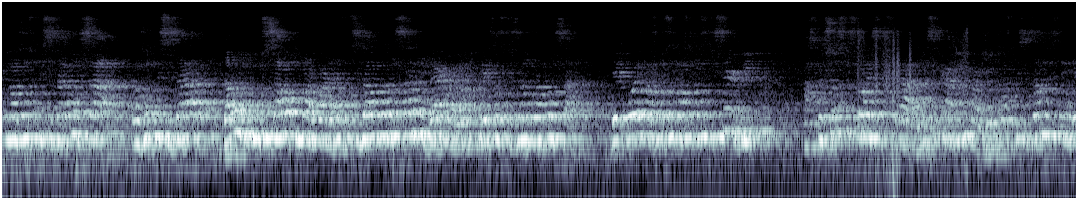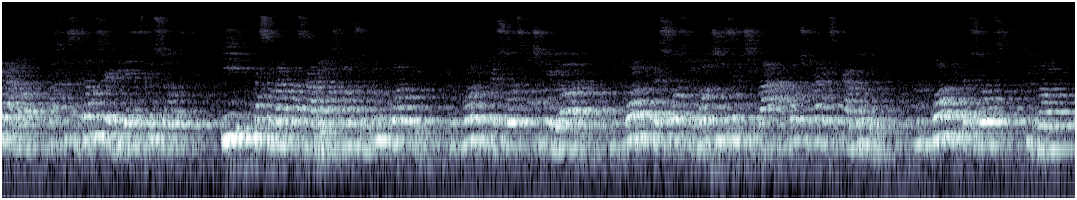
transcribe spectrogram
que nós vamos precisar avançar, nós vamos precisar dar um, um salto maior, nós vamos precisar alcançar um lugar maior, para isso nós precisamos avançar. Depois nós vamos, nós temos que servir. As pessoas que estão nesse caminho a gente, precisamos estender a mão, nós precisamos servir essas pessoas. E na semana passada nós falamos sobre encontro, encontro pessoas que te melhoram, encontro pessoas que vão te incentivar a continuar nesse caminho, encontro pessoas que vão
